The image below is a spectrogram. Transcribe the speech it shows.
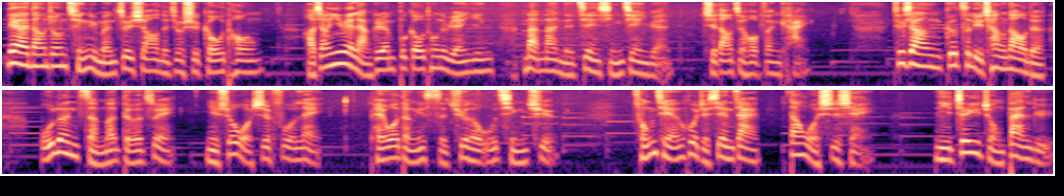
恋爱当中，情侣们最需要的就是沟通。好像因为两个人不沟通的原因，慢慢的渐行渐远，直到最后分开。就像歌词里唱到的：“无论怎么得罪，你说我是负累，陪我等于死去了无情趣。从前或者现在，当我是谁，你这一种伴侣，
